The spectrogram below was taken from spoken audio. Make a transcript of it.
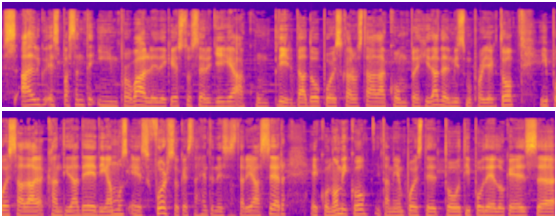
es, algo, es bastante improbable de que esto se llegue a cumplir, dado pues claro está la complejidad del mismo proyecto y pues a la cantidad de digamos esfuerzo que esta gente necesitaría hacer económico y también pues de todo tipo de lo que es eh,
